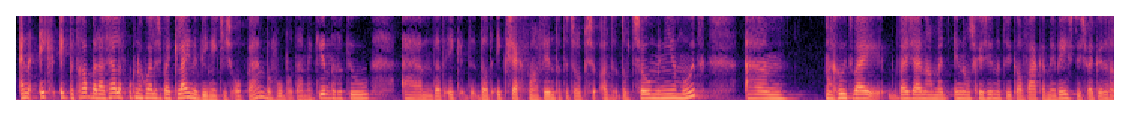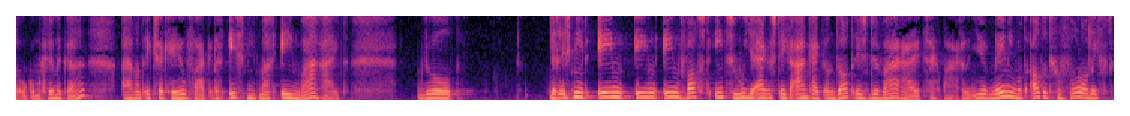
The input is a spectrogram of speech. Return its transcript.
En ik, ik betrap me daar zelf ook nog wel eens bij kleine dingetjes op. Hè? Bijvoorbeeld naar mijn kinderen toe. Um, dat, ik, dat ik zeg van vind dat het op, zo, op zo'n manier moet. Um, maar goed, wij, wij zijn daar met, in ons gezin natuurlijk al vaker mee bezig. Dus wij kunnen er ook om grinniken. Uh, want ik zeg heel vaak, er is niet maar één waarheid. Ik bedoel, er is niet één, één, één vast iets hoe je ergens tegenaan kijkt. En dat is de waarheid, zeg maar. Je mening wordt altijd gevolgd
